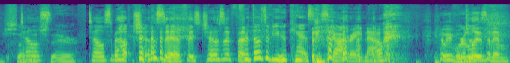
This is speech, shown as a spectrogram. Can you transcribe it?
There's so Tell much us- there. tell us about Joseph. Is Joseph a, For those of you who can't see Scott right now, we Well, we're ju- losing him.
